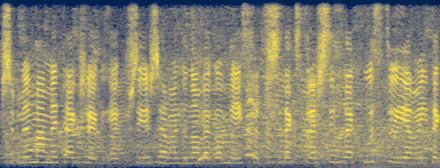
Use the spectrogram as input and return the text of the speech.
czy my mamy tak, że jak jak przyjeżdżamy do nowego miejsca, to się tak strasznie zachłystujemy i tak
